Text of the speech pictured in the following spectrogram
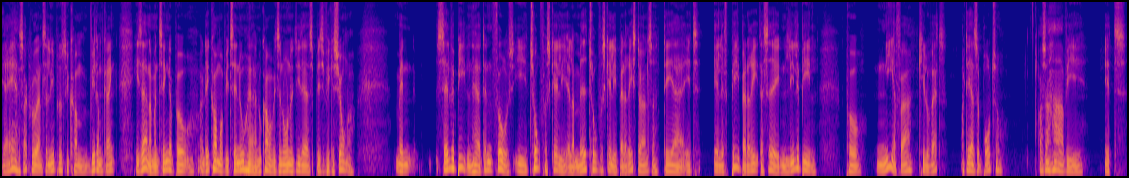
Ja, ja, så kan du altså lige pludselig komme vidt omkring. Især når man tænker på, og det kommer vi til nu her, nu kommer vi til nogle af de der specifikationer. Men selve bilen her, den fås i to forskellige, eller med to forskellige batteristørrelser. Det er et LFP-batteri, der sidder i den lille bil på 49 kW, og det er altså brutto. Og så har vi et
